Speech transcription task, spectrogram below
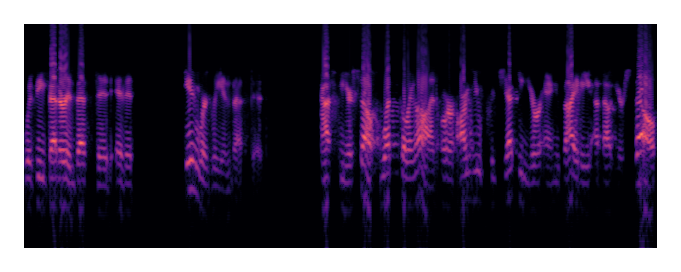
would be better invested if it's inwardly invested. Asking yourself, what's going on? Or are you projecting your anxiety about yourself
